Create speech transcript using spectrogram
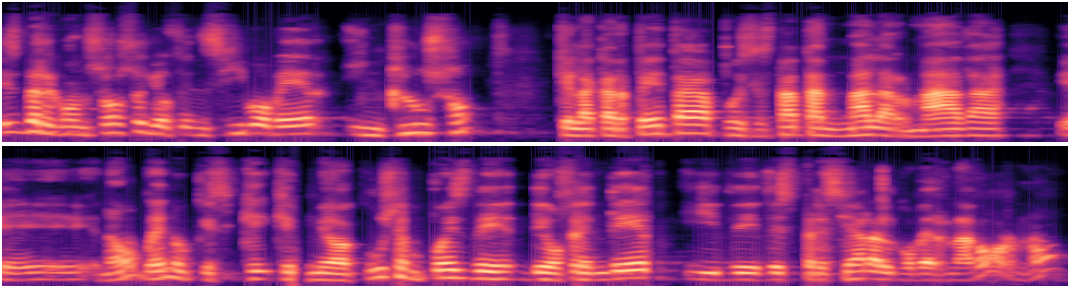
es vergonzoso y ofensivo ver incluso que la carpeta pues está tan mal armada, eh, ¿no? Bueno, que, que, me acusen pues de, ofender y de despreciar al gobernador, ¿no?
